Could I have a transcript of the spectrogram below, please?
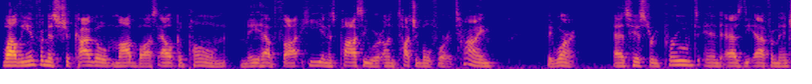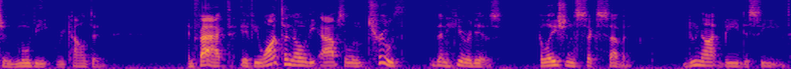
While the infamous Chicago mob boss Al Capone may have thought he and his posse were untouchable for a time, they weren't, as history proved and as the aforementioned movie recounted. In fact, if you want to know the absolute truth, then here it is Galatians 6 7. Do not be deceived.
